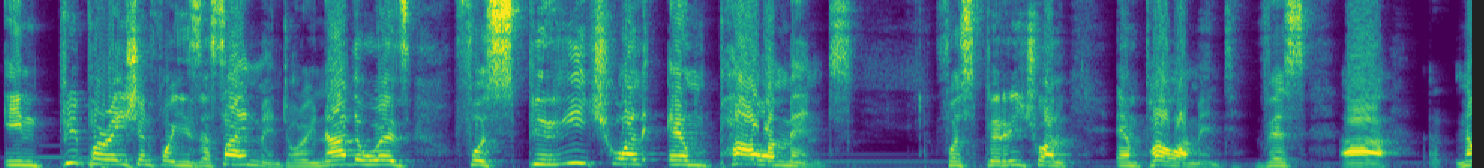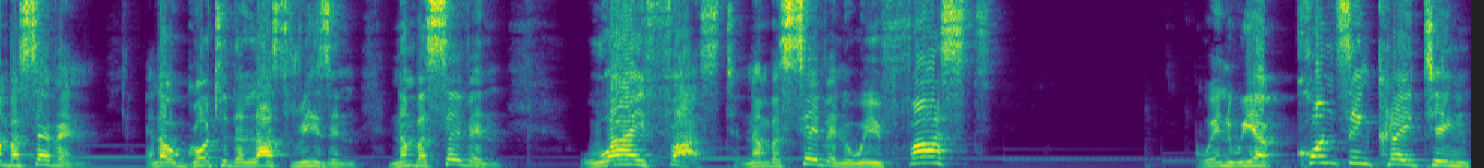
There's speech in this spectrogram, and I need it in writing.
In preparation for his assignment, or in other words, for spiritual empowerment. For spiritual empowerment. Verse uh, number seven. And I'll go to the last reason. Number seven, why fast? Number seven, we fast when we are consecrating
